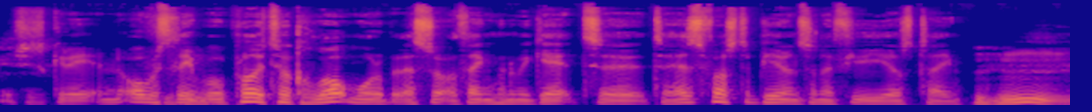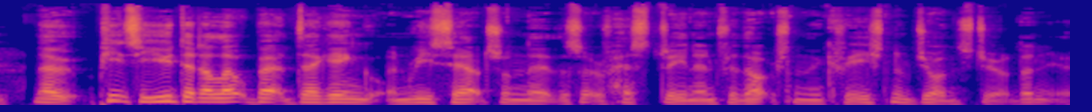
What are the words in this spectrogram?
which is great. And obviously, Mhm. we'll probably talk a lot more about this sort of thing when we get to, to his first appearance in a few years' time. hmm Now, Pete, so you did a little bit of digging and research on the, the sort of history and introduction and creation of John Stewart, didn't you?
